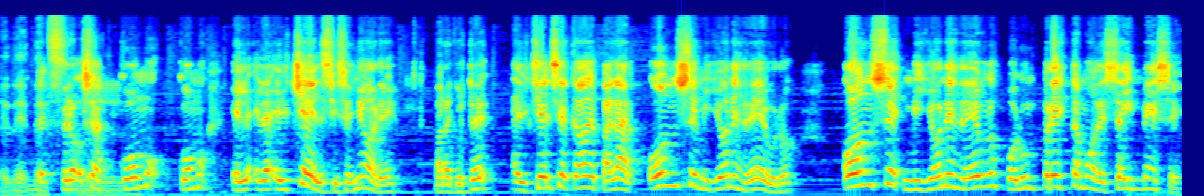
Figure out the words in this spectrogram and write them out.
Eh, eh, pero, o sea, ¿cómo, cómo el, el, Chelsea, señores, para que usted, el Chelsea acaba de pagar 11 millones de euros, 11 millones de euros por un préstamo de seis meses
